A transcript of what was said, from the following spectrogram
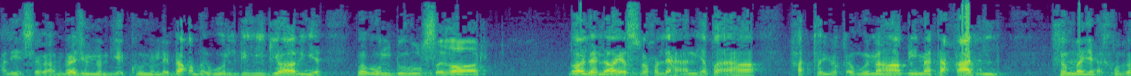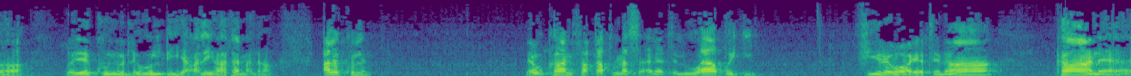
عليه السلام رجل يكون لبعض ولده جارية وولده صغار. قال لا يصلح له أن يطأها حتى يقومها قيمة عدل. ثم يأخذها ويكون لولده عليها ثمنها. على كل لو كان فقط مسألة الواضي في روايتنا كان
